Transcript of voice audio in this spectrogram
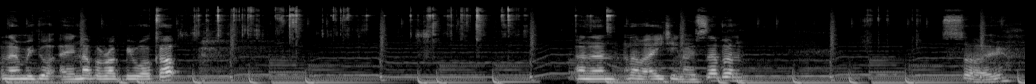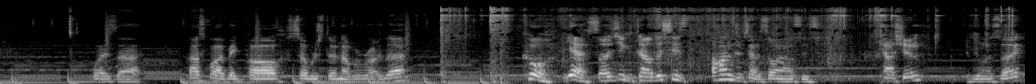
And then we got another Rugby World Cup. And then another 1807. So, where's that? That's quite a big pile, so we'll just do another row there. Cool, yeah, so as you can tell, this is 100% someone else's cash in, if you want to say.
